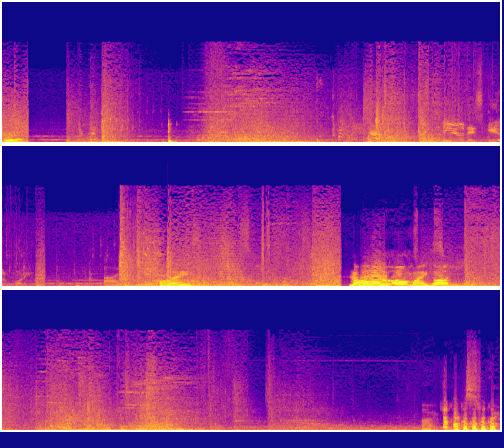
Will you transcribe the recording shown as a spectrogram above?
fall off. I Oi. No! Oh my god. Come, come, come, come, come, come.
